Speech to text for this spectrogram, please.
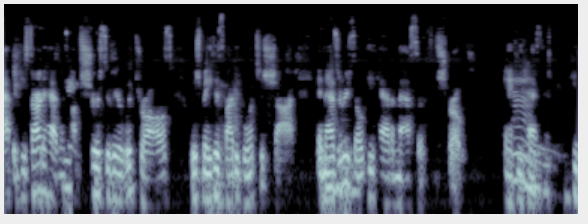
happened. He started having. I'm sure, severe withdrawals, which made his body go into shock. And as a Mhm. result, he had a massive stroke and he Mm. had he,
